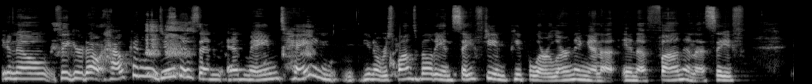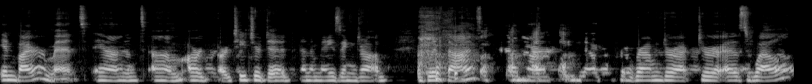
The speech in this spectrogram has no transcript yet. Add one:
you know figured out how can we do this and, and maintain you know responsibility and safety and people are learning in a in a fun and a safe environment. And um, our, our teacher did an amazing job with that, and our, you know, program director as well.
